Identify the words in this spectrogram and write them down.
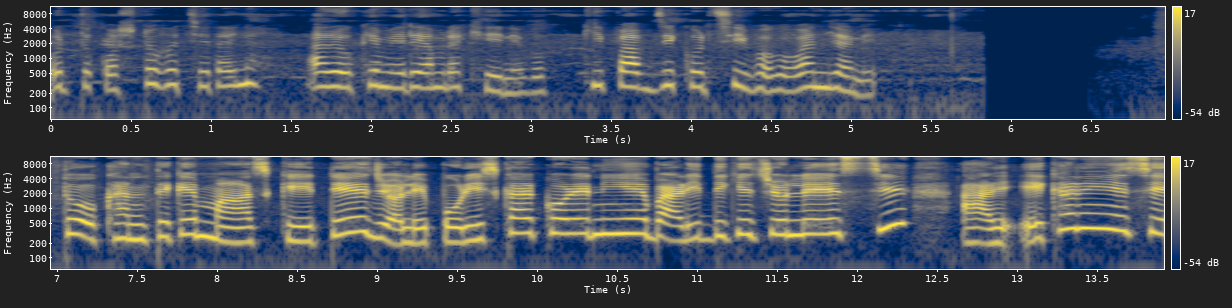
ওর তো কষ্ট হচ্ছে, তাই না? আর ওকে মেরে আমরা খেয়ে নেব। কি যে করছি, ভগবান জানে। তো ওখান থেকে মাছ কেটে জলে পরিষ্কার করে নিয়ে বাড়ির দিকে চলে এসেছি। আর এখানে এসে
